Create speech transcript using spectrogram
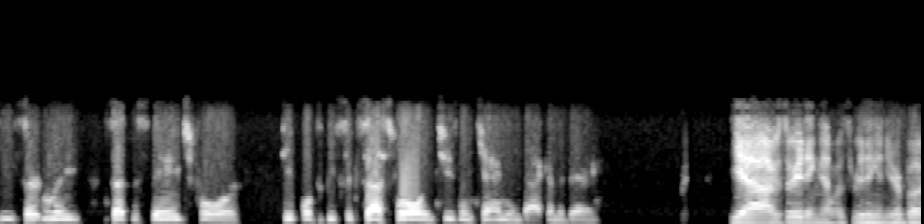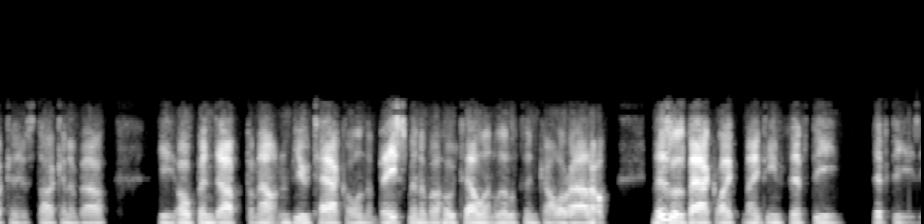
He certainly set the stage for people to be successful in Cheesman Canyon back in the day. Yeah, I was reading. I was reading in your book, and he was talking about he opened up a Mountain View tackle in the basement of a hotel in Littleton, Colorado, This was back like 1950 50s.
